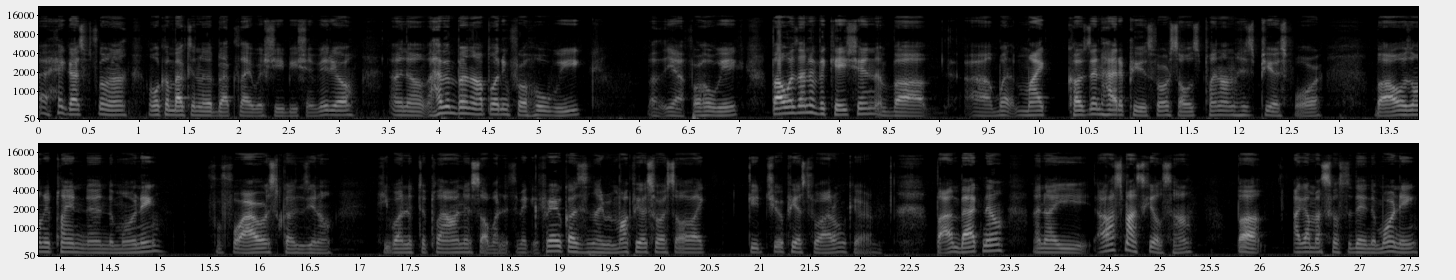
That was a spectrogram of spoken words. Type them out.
Uh, hey guys, what's going on? Welcome back to another Blacklight Retribution video. And um, I haven't been uploading for a whole week. Uh, yeah, for a whole week. But I was on a vacation. But uh, my cousin had a PS4, so I was playing on his PS4. But I was only playing in the morning for four hours because you know he wanted to play on it, so I wanted to make it fair because it's not even my PS4. So I like get your PS4. I don't care. But I'm back now, and I I lost my skills, huh? But I got my skills today in the morning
